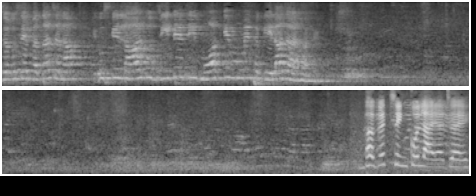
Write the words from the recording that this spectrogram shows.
जब उसे पता चला कि उसके लाल को जीते जी मौत के मुँह में धकेला जा रहा है। भगत सिंह को लाया जाए।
